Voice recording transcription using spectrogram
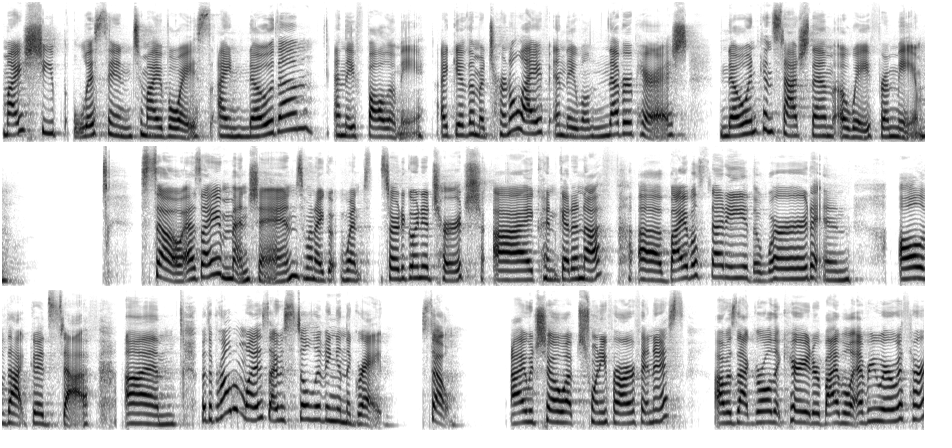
My sheep listen to my voice. I know them, and they follow me. I give them eternal life, and they will never perish. No one can snatch them away from me. So, as I mentioned, when I went started going to church, I couldn't get enough uh, Bible study, the Word, and all of that good stuff. Um, but the problem was, I was still living in the gray. So I would show up to 24 Hour Fitness. I was that girl that carried her Bible everywhere with her.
